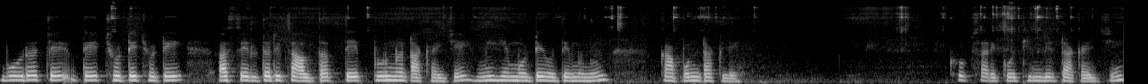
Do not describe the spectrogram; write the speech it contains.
बोरचे ते छोटे छोटे असेल तरी चालतात ते पूर्ण टाकायचे. मी हे मोठे होते म्हणून कापून टाकले. खूप सारी कोथिंबीर टाकायची.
